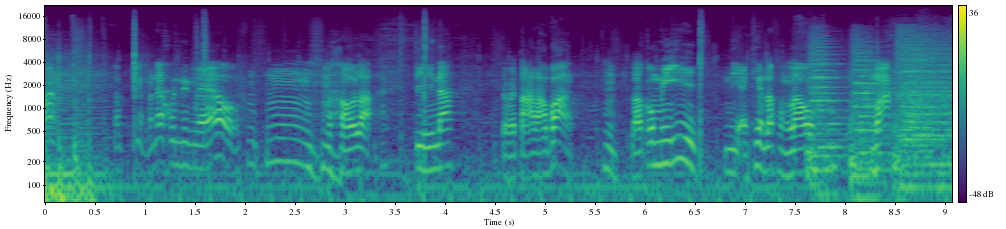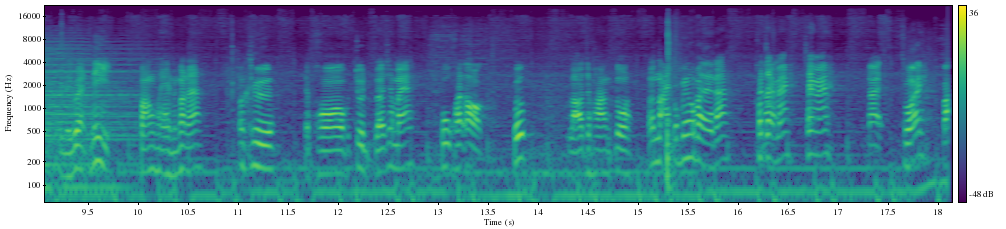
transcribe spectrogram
มาเราเก็บมันได้คนหนึ่งแล้วเอาล่ะ ทีนี้นะต่อไปตาเราบ้าง เราก็มีนี่ไอเทมลับของเรา มาเดี๋ยวเพื่อนนี่ฟังแผนก่อนนะ ก็คือเดี๋ยวพอจุดแล้วใช่ไหมปุ๊บควันออกปุ๊บเราจะพรางตัวแล้วนายก็วิ่งเข้าไปเลยนะ เข้าใจไหมใช่ไหม ใช่สวย ไป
